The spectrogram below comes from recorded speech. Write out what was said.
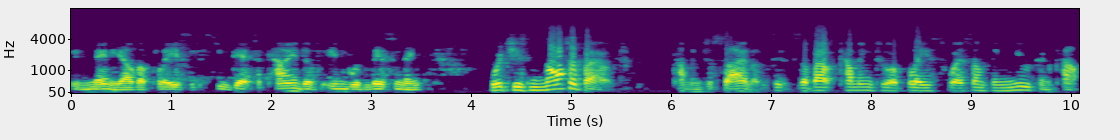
in many other places, you get a kind of inward listening, which is not about coming to silence. It's about coming to a place where something new can come.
